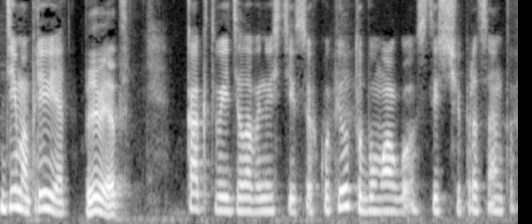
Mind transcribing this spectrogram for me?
Дима, привет. Привет. Как твои дела в инвестициях? Купил ту бумагу с тысячей процентов?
